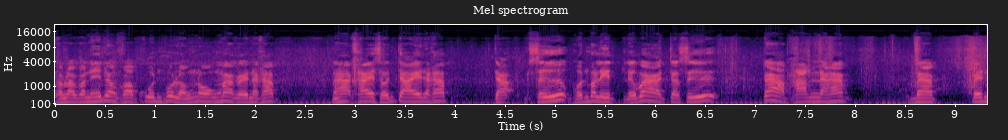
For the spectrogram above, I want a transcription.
สำหรับวันนี้ต้องขอบคุณผู้หลงนงมากเลยนะครับนะใครสนใจนะครับ จะซื้อผลผลิตหรือว่าจะซื้อก้าพันนะครับ แบบเป็น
